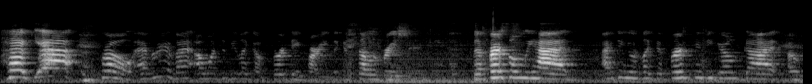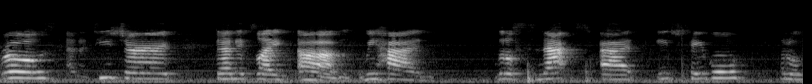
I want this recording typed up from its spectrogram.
Heck yeah, bro! Every event I want to be like a birthday party, like a celebration. The first one we had, I think it was like the first 50 girls got a rose and a T-shirt. Then it's like um, we had little snacks at each table, little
